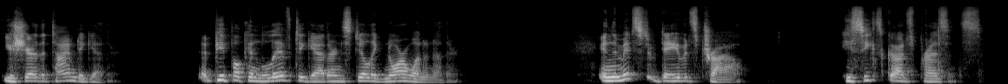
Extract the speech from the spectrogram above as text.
you share the time together. People can live together and still ignore one another. In the midst of David's trial, he seeks God's presence.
